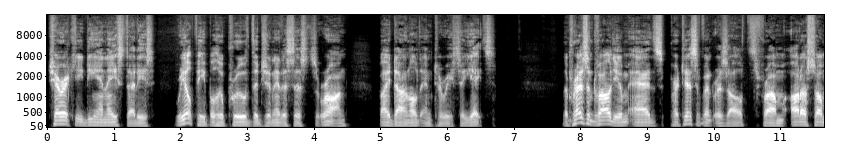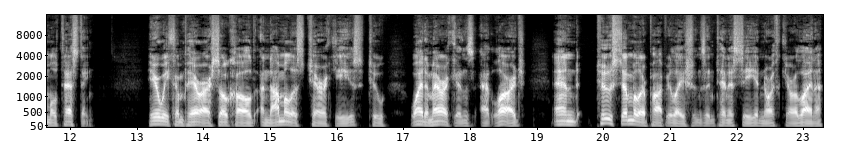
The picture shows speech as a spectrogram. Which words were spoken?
Cherokee DNA Studies Real People Who Proved the Geneticists Wrong by Donald and Teresa Yates. The present volume adds participant results from autosomal testing. Here we compare our so called anomalous Cherokees to white Americans at large and two similar populations in Tennessee and North Carolina,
